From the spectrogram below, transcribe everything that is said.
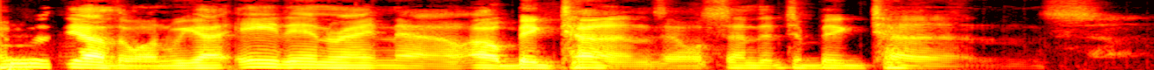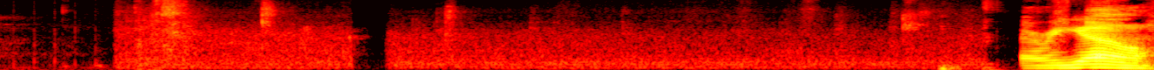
who was the other one? We got eight in right now. Oh, Big Tons. And we'll send it to Big Tons. There we go.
